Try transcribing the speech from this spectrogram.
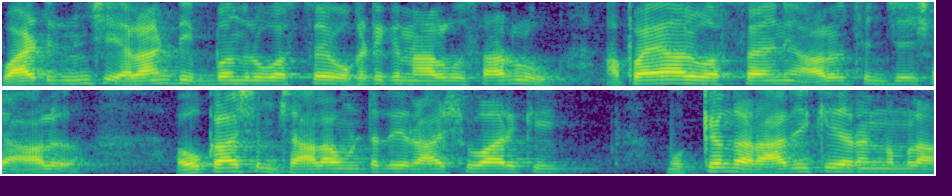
వాటి నుంచి ఎలాంటి ఇబ్బందులు వస్తాయో ఒకటికి నాలుగు సార్లు అపాయాలు వస్తాయని ఆలోచన చేసే ఆలో అవకాశం చాలా ఉంటుంది రాశి వారికి. ముఖ్యంగా రాజకీయ రంగంలో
